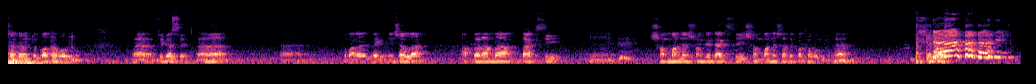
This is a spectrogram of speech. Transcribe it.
সাথে আমি একটু কথা বলব। হ্যাঁ ঠিক আছে? হ্যাঁ। হ্যাঁ, তোমার দেখ ইনশাল্লাহ আপনারা আমরা ডাকছি সম্মানের সঙ্গে ডাকছি সম্মানের সাথে কথা বলব হ্যাঁ?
